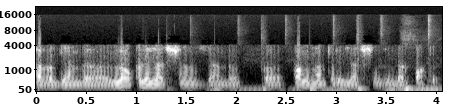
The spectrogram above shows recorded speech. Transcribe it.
have again the local elections and the uh, parliamentary elections in their pockets.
